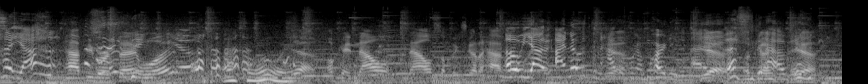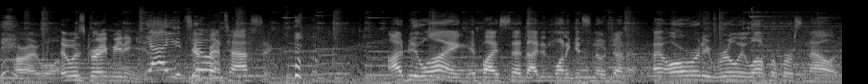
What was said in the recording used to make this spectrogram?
know. yeah. Happy birthday, Thank what? you. Absolutely. Yeah. Okay, now now something's got to happen. Oh yeah, I know it's gonna happen. Yeah. We're gonna party tonight. Yeah. That's okay. gonna happen. Yeah. All right. Well, it was great meeting you. Yeah, you too. You're fantastic. I'd be lying if I said that I didn't want to get to know Jenna. I already really love her personality.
